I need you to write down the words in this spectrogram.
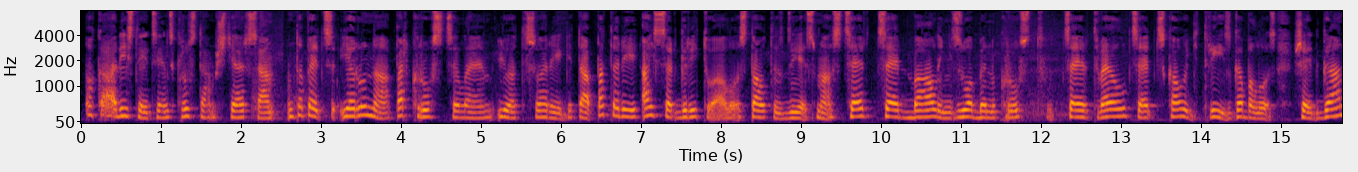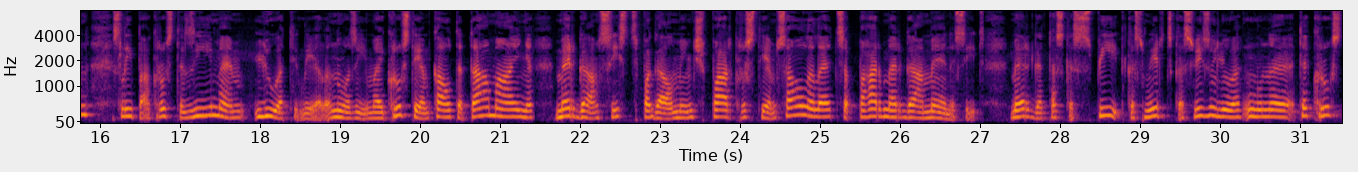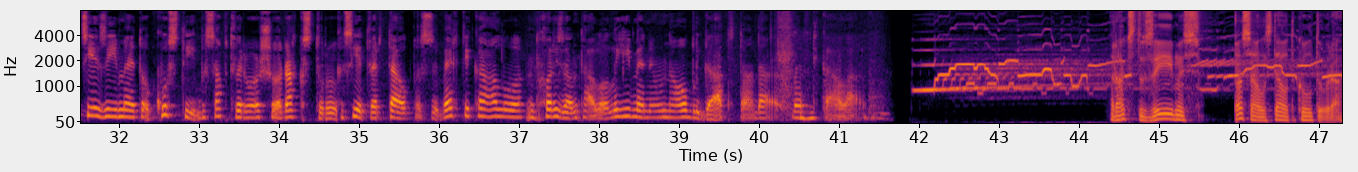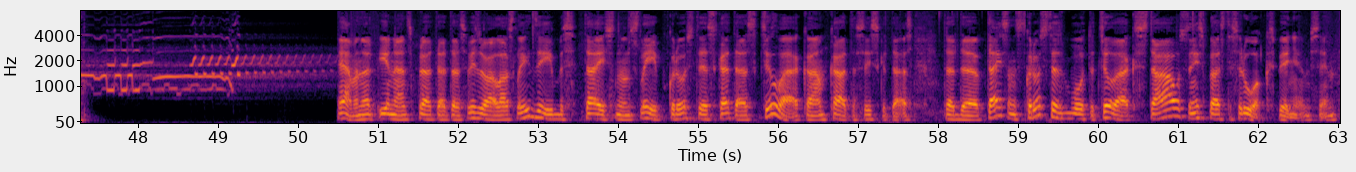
Kā arī izteiciens krustām šķērsām. Un tāpēc, ja runā par krustcelēm, ļoti svarīgi tāpat arī aizsarga rituālos tautas dziesmās, cērt, cērt bāliņu, zobenu krustu, cērt vēl, cērt skauģi trīs gabalos. Šeit gan slīpā krusta zīmēm ļoti liela nozīme. Krustiem kalta tāmaiņa, mergām sists pagalmiņš, pārkrustiem saulelēca, pārmergā mēnesīts. Merga tas, kas spīd, kas mirts, kas vizuļo, un e, te krusts iezīmē to kustības aptverošo raksturu, kas ietver telpas vertikālo un horizontālo līmeni un nav obligāti tādā vertikālā. Rakstu zīmes pasaules tautu kultūrā. Jā, man arī ienāca prātā tās vizuālās līdzības, taisna un slīpa krusties skatās cilvēkā, kā tas izskatās. Tad eh, taisns krustes būtu cilvēks stāvs un izplēstas rokas, pieņemsim.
